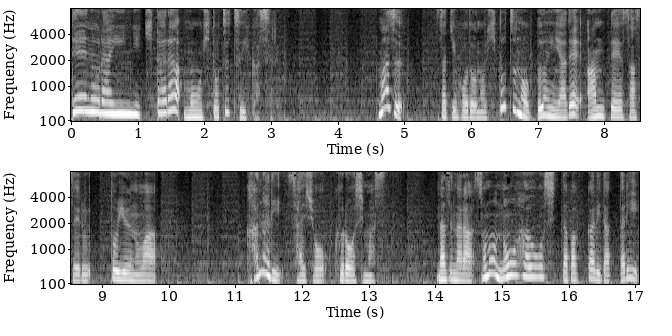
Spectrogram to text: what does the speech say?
定のラインに来たらもう一つ追加する。まず先ほどの一つの分野で安定させるというのはかなり最初苦労します。なぜならそのノウハウを知ったばっかりだったり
